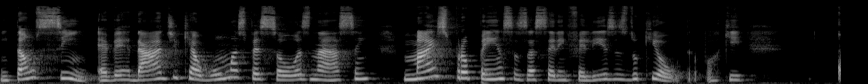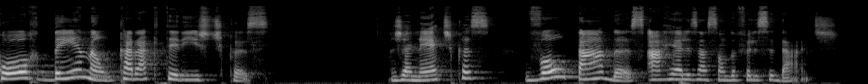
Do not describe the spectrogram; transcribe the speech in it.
Então, sim, é verdade que algumas pessoas nascem mais propensas a serem felizes do que outra, porque coordenam características genéticas voltadas à realização da felicidade.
